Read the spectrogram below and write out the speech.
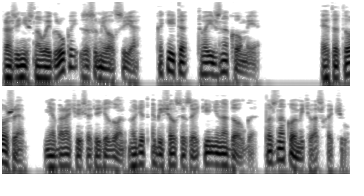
Разве не с новой группой?» — засомневался я. «Какие-то твои знакомые». «Это тоже», — не оборачиваясь, ответил он, но дед обещался зайти ненадолго. «Познакомить вас хочу».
